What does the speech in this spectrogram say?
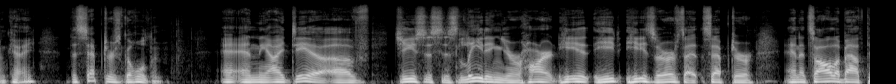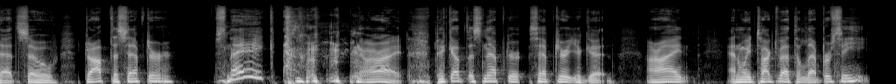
Okay. The scepter is golden and, and the idea of Jesus is leading your heart. He, he, he deserves that scepter, and it's all about that. So drop the scepter, snake. all right. Pick up the scepter, scepter, you're good. All right. And we talked about the leprosy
